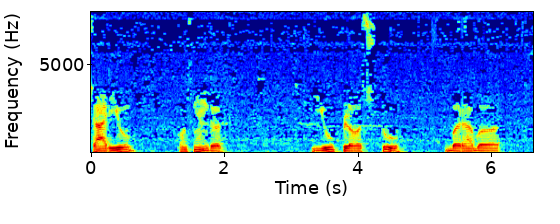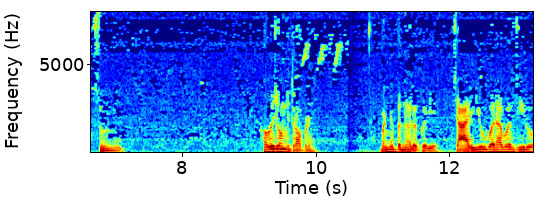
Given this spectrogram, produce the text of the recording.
ચાર યુ કૌંસની અંદર યુ પ્લસ ટુ બરાબર શૂન્ય. હવે જો મિત્રો આપણે. બંને પદને અલગ કરીએ. ચાર યુ બરાબર ઝીરો.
